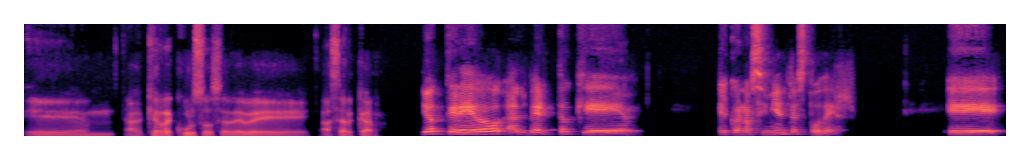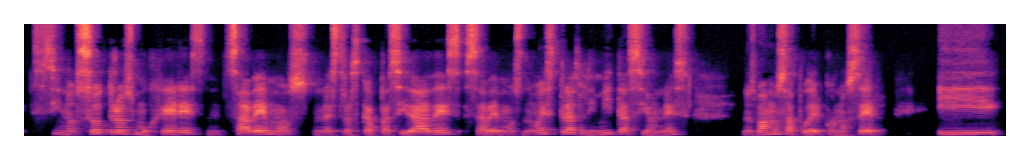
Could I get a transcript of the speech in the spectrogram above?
Em, ¿A qué recursos se debe acercar? Yo creo, Alberto, que el conocimiento es poder. Eh, si nosotros mujeres sabemos nuestras capacidades, sabemos nuestras limitaciones, nos vamos a poder conocer. Y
